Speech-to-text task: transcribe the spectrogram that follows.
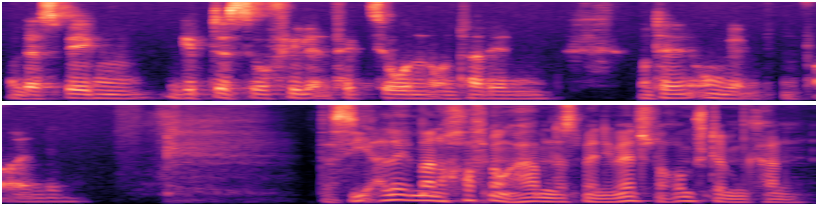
Und deswegen gibt es so viele Infektionen unter den, unter den Ungeimpften vor allen Dingen. Dass Sie alle immer noch Hoffnung haben, dass man die Menschen noch umstimmen kann.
